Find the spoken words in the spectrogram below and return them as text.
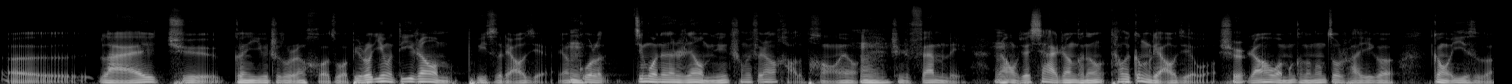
呃，来去跟一个制作人合作。比如说，因为第一张我们彼此了解，然后嗯过了、经过那段时间，我们已经成为非常好的朋友，嗯，甚至 family。然后我觉得下一张可能他会更了解我，是然后我们可能能做出来一个更有意思的。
